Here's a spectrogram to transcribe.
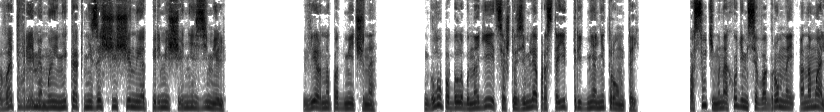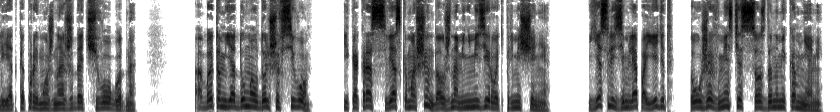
в это время мы никак не защищены от перемещения земель. Верно подмечено. Глупо было бы надеяться, что Земля простоит три дня нетронутой. По сути, мы находимся в огромной аномалии, от которой можно ожидать чего угодно. Об этом я думал дольше всего. И как раз связка машин должна минимизировать перемещение. Если Земля поедет, то уже вместе с созданными камнями.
